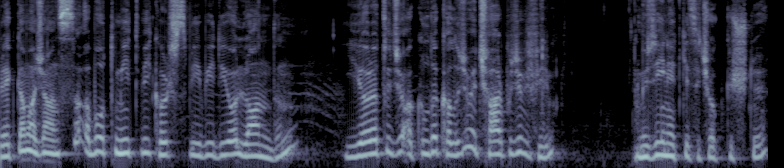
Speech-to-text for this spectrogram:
Reklam ajansı About Meet Vickers BBDO London. Yaratıcı, akılda kalıcı ve çarpıcı bir film. Müziğin etkisi çok güçlü.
